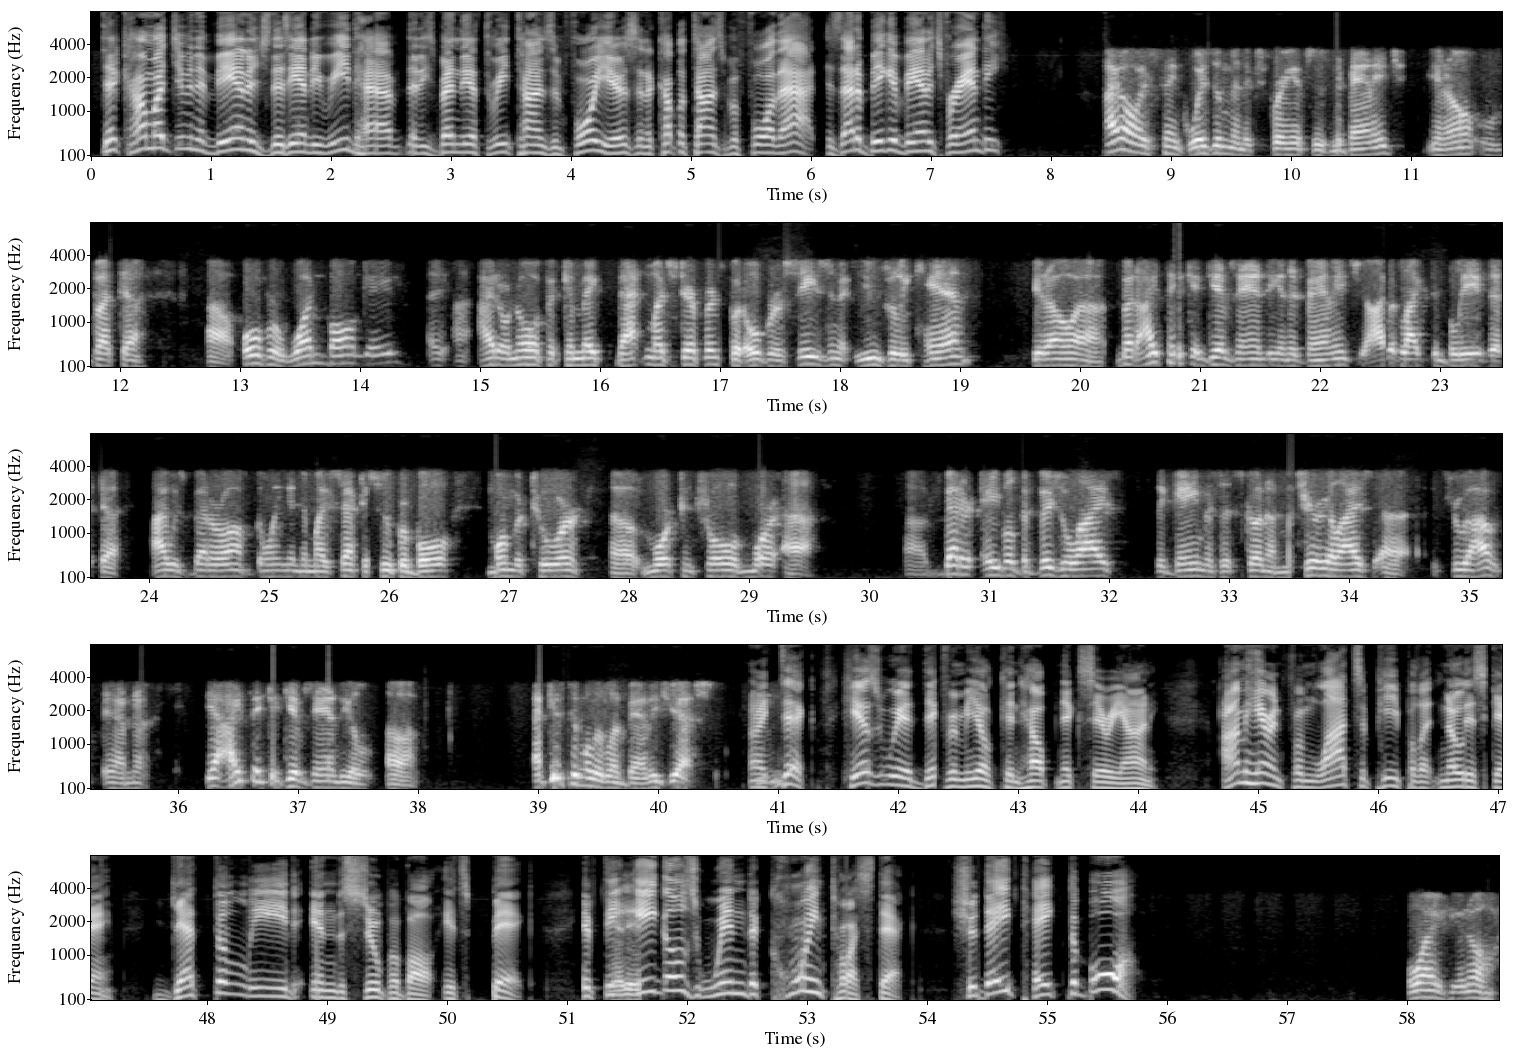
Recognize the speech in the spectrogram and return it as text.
Dick, how much of an advantage does Andy Reid have that he's been there three times in four years and a couple of times before that? Is that a big advantage for Andy? I always think wisdom and experience is an advantage, you know, but uh, uh, over one ball game, I, I don't know if it can make that much difference, but over a season, it usually can, you know. Uh, but I think it gives Andy an advantage. I would like to believe that uh, I was better off going into my second Super Bowl, more mature, uh, more control, more uh, uh, better able to visualize the game as it's going to materialize uh, throughout. And uh, yeah, I think it gives Andy a uh, that gives him a little advantage. Yes. All right, Dick, here's where Dick Vermeil can help Nick Sirianni. I'm hearing from lots of people that know this game. Get the lead in the Super Bowl. It's big. If the Eagles win the coin toss, Dick, should they take the ball? Boy, you know,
